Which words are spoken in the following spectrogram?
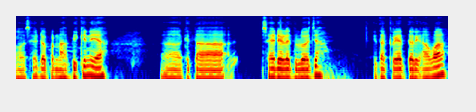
oh saya udah pernah bikin ya. Uh, kita saya delete dulu aja kita create dari awal.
